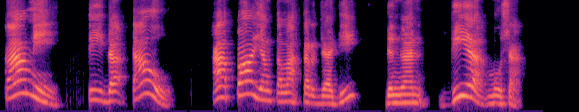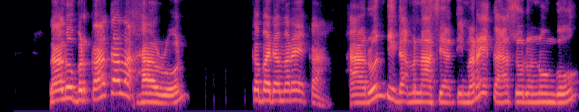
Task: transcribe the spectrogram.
kami tidak tahu apa yang telah terjadi dengan dia Musa. Lalu berkatalah Harun kepada mereka. Harun tidak menasihati mereka, suruh nunggu,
